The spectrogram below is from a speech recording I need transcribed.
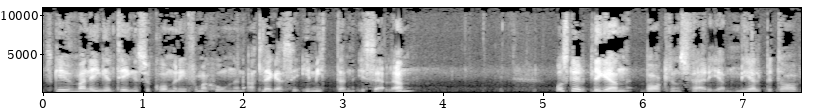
Skriver man ingenting så kommer informationen att lägga sig i mitten i cellen. Och slutligen bakgrundsfärgen med hjälp av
